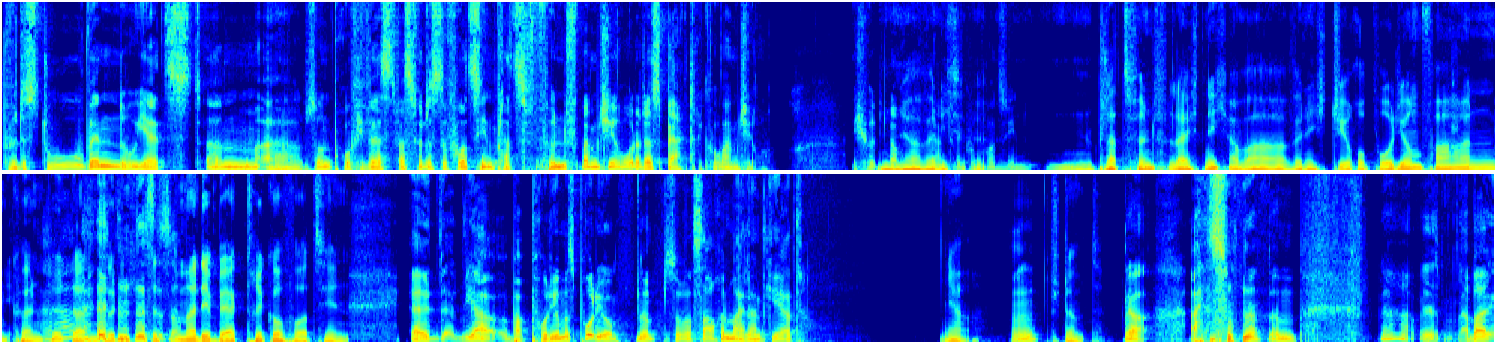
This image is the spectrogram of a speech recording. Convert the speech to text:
würdest du, wenn du jetzt ähm, äh, so ein Profi wärst, was würdest du vorziehen? Platz 5 beim Giro oder das Bergtrikot beim Giro? Ich würde ja, wenn ich vorziehen. Platz 5 vielleicht nicht, aber wenn ich Giro Podium fahren könnte, ja. dann würde ich das, das immer dem Bergtrikot vorziehen. Äh, ja, aber Podium ist Podium, ne? So was auch in Mailand geehrt. Ja, hm? stimmt. Ja, also, ne, ähm, ja, aber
